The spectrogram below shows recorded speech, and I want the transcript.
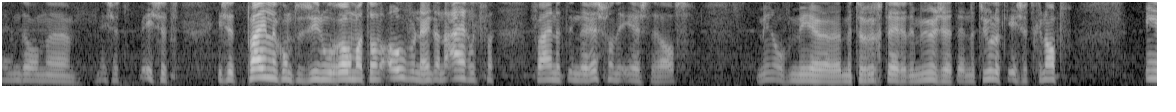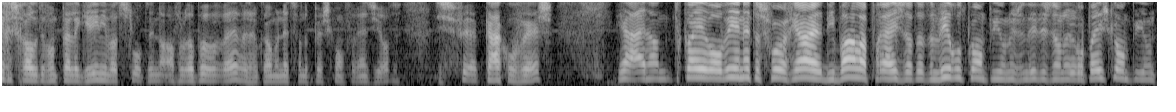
en dan uh, is, het, is, het, is het pijnlijk om te zien hoe Roma het dan overneemt. En eigenlijk Feyenoord in de rest van de eerste helft min of meer uh, met de rug tegen de muur zet. En natuurlijk is het knap ingeschoten van Pellegrini, wat slot in de afgelopen... We komen net van de persconferentie af. Het is kakelvers. Ja, en dan kan je wel weer, net als vorig jaar, die Bala-prijs, dat het een wereldkampioen is. En dit is dan een Europees kampioen.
